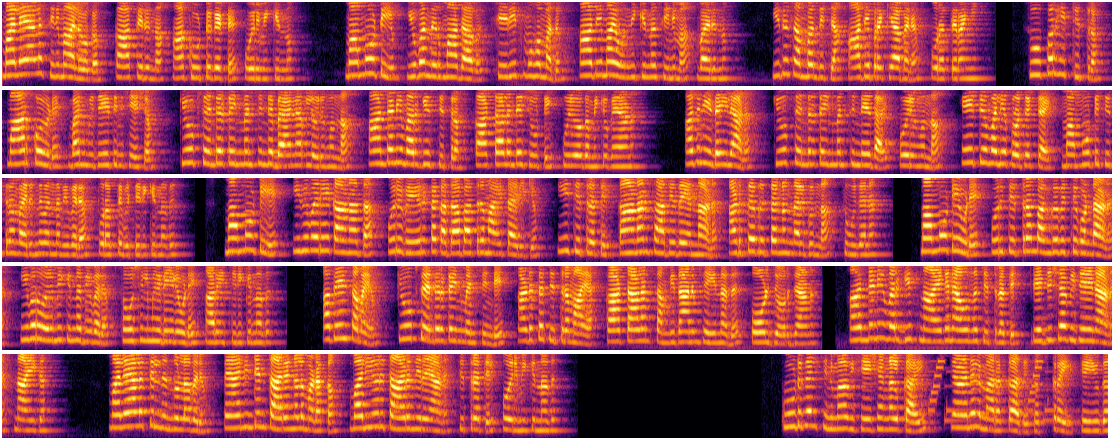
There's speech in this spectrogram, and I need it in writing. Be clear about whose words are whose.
Speaker 1: മലയാള cinema ലോകം കാത്തിരുന്ന ആ കൂട്ടുകെട്ട് ഒരുമിക്കുന്നു. മമ്മൂട്ടിയും യുവ നിർമ്മാതാവ് ഷെരീഫ് മുഹമ്മദും ആദ്യമായി ഒന്നിക്കുന്ന സിനിമ വരുന്നു. ഇത് സംബന്ധിച്ച ആദ്യ പ്രഖ്യാപനം പുറത്തിറങ്ങി. സൂപ്പർ ഹിറ്റ് ചിത്രം മാർക്കോയുടെ വൻ വിജയത്തിന് ശേഷം ക്യൂബ്സ് എന്റർടൈൻമെന്റ്സിന്റെ ബാനറിൽ ഒരുങ്ങുന്ന ആന്റണി വർഗീസ് ചിത്രം കാട്ടാളന്റെ ഷൂട്ടിംഗ് പുരോഗമിക്കുകയാണ്. അതിനിടയിലാണ് ക്യൂബ്സ് എന്റർടൈൻമെന്റ്സിന്റേതായി ഒരുങ്ങുന്ന ഏറ്റവും വലിയ പ്രൊജക്റ്റായി മമ്മൂട്ടി ചിത്രം വരുന്നുവെന്ന വിവരം പുറത്തുവിട്ടിരിക്കുന്നത്. മമ്മൂട്ടിയെ ഇതുവരെ കാണാത്ത ഒരു വേറിട്ട കഥാപാത്രമായിട്ടായിരിക്കും ഈ ചിത്രത്തിൽ കാണാൻ സാധ്യതയെന്നാണ് അടുത്ത വൃത്തങ്ങൾ നൽകുന്ന സൂചന. മമ്മൂട്ടിയുടെ ഒരു ചിത്രം പങ്കുവെച്ചുകൊണ്ടാണ് ഇവർ ഒരുമിക്കുന്ന വിവരം സോഷ്യൽ മീഡിയയിലൂടെ അറിയിച്ചിരിക്കുന്നത്. അതേസമയം ക്യൂബ്സ് എന്റർടൈൻമെന്റ്സിന്റെ അടുത്ത ചിത്രമായ കാട്ടാളൻ സംവിധാനം ചെയ്യുന്നത് പോൾ ജോർജാണ്. ആന്റണി വർഗീസ് നായകനാവുന്ന ചിത്രത്തിൽ രജിഷ വിജയനാണ് നായിക. മലയാളത്തിൽ നിന്നുള്ളവരും പാൻ ഇന്ത്യൻ താരങ്ങളുമടക്കം വലിയൊരു താരനിരയാണ് ചിത്രത്തിൽ ഒരുമിക്കുന്നത്. കൂടുതൽ സിനിമാ വിശേഷങ്ങൾക്കായി ചാനൽ മറക്കാതെ സബ്സ്ക്രൈബ് ചെയ്യുക.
